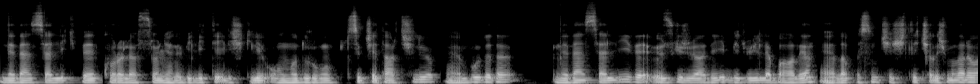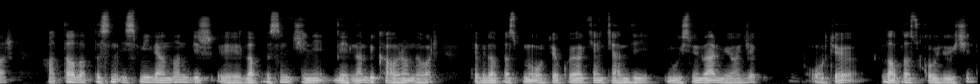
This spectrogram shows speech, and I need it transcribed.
nedensellik ve korelasyon yani birlikte ilişkili olma durumu sıkça tartışılıyor. E, burada da nedenselliği ve özgür iradeyi birbiriyle bağlayan e, Laplace'ın çeşitli çalışmaları var. Hatta Laplace'ın ismiyle anılan bir e, Laplace'ın cini denilen bir kavram da var. Tabi Laplace bunu ortaya koyarken kendi bu ismi vermiyor ancak ortaya Laplace koyduğu için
